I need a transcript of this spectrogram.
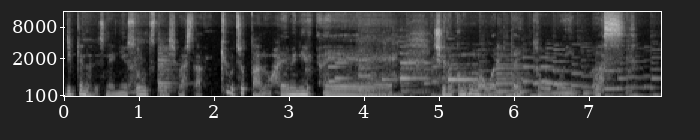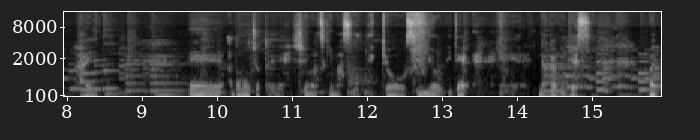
ー、10件のですね、ニュースをお伝えしました。今日ちょっとあの、早めに、えー、収録の方は終わりたいと思います。はい。えー、あともうちょっとでね、週末来ます。今日水曜日で、えー、中日です。まあ、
